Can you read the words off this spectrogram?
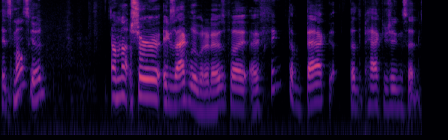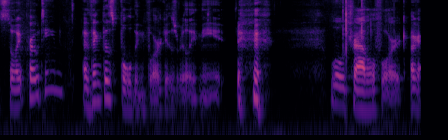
It smells good. I'm not sure exactly what it is, but I think the back of the packaging said soy protein. I think this folding fork is really neat. Little travel fork. Okay.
